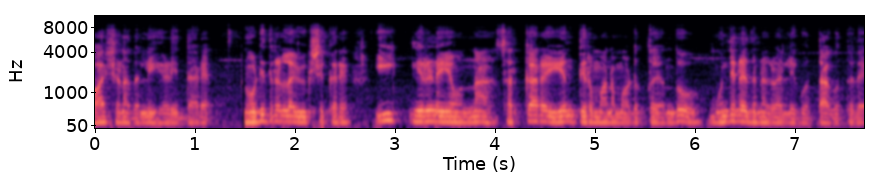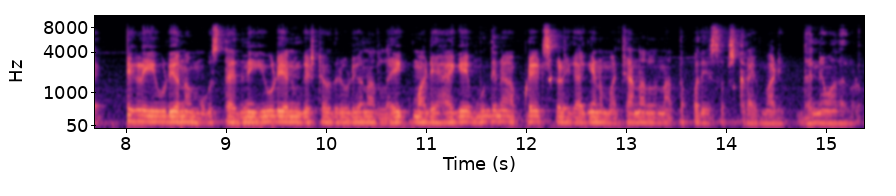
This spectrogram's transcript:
ಭಾಷಣದಲ್ಲಿ ಹೇಳಿದ್ದಾರೆ. ನೋಡಿದ್ರಲ್ಲ ವೀಕ್ಷಕರೇ, ಈ ನಿರ್ಣಯವನ್ನು ಸರ್ಕಾರ ಏನು ತೀರ್ಮಾನ ಮಾಡುತ್ತೋ ಎಂದು ಮುಂದಿನ ದಿನಗಳಲ್ಲಿ ಗೊತ್ತಾಗುತ್ತದೆ. ಈ ವಿಡಿಯೋನ ಮುಗಿಸ್ತಾ ಇದ್ದೀನಿ. ಈ ವಿಡಿಯೋ ನಿಮಗೆ ಇಷ್ಟವಾದರೆ ವಿಡಿಯೋನ ಲೈಕ್ ಮಾಡಿ ಹಾಗೆ ಮುಂದಿನ ಅಪ್ಡೇಟ್ಸ್ಗಳಿಗಾಗಿ ನಮ್ಮ ಚಾನಲನ್ನು ತಪ್ಪದೇ ಸಬ್ಸ್ಕ್ರೈಬ್ ಮಾಡಿ. ಧನ್ಯವಾದಗಳು.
